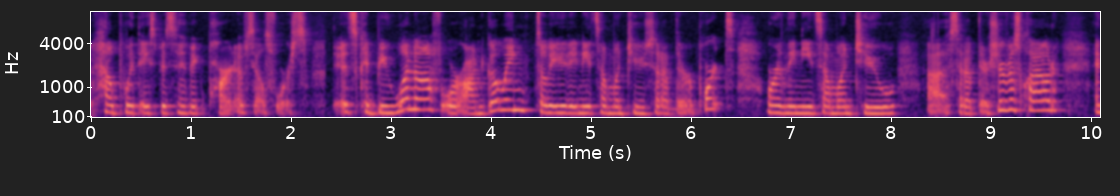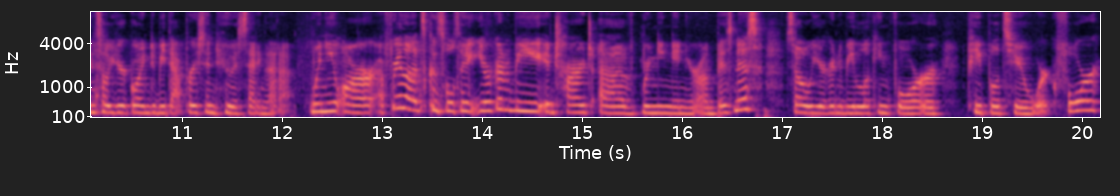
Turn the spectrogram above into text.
help with a specific part of Salesforce. This could be one-off or ongoing, so maybe they need someone to set up their reports or they need someone to uh, set up their service cloud, and so you're going to be that person who is setting that up. When you are a freelance consultant, you're going to be in charge of bringing in your own business, so you're going to be looking for people to work for,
